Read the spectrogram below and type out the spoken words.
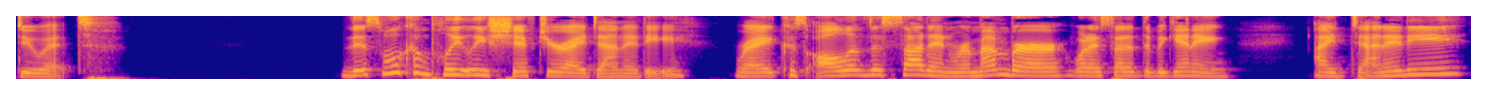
do it. This will completely shift your identity, right? Because all of the sudden, remember what I said at the beginning identity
